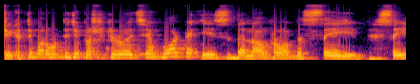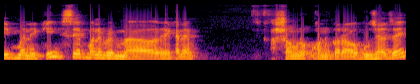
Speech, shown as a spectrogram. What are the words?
শিক্ষার্থী, পরবর্তী যে প্রশ্নটি রয়েছে what is the noun from of the save save মানে কি? সেভ মানে এখানে সংরক্ষণ করাও বোঝা যায়।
